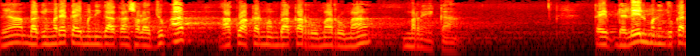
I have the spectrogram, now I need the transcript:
ya bagi mereka yang meninggalkan sholat Jumat aku akan membakar rumah-rumah mereka. Taib dalil menunjukkan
